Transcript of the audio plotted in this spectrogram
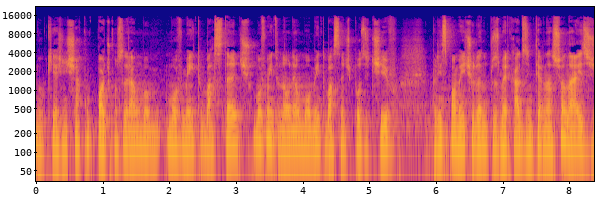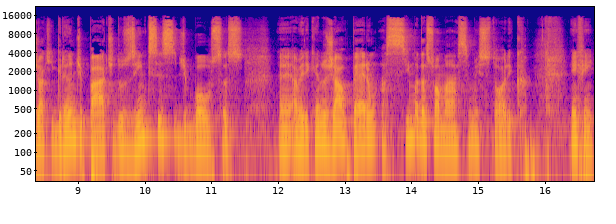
no que a gente já pode considerar um movimento bastante, movimento não, né, um momento bastante positivo, principalmente olhando para os mercados internacionais, já que grande parte dos índices de bolsas é, americanos já operam acima da sua máxima histórica. Enfim,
